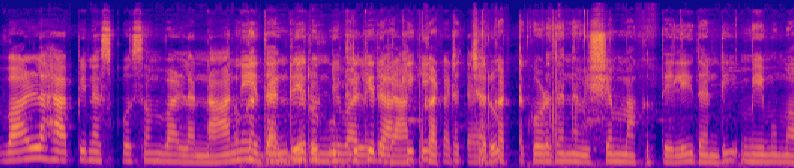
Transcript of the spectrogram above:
వాళ్ళ హ్యాపీనెస్ కోసం వాళ్ళ నాన్నే తండ్రి కూతురికి వాళ్ళకి రాఖీ రాఖీ కట్టచ్చా కట్టారు. కట్టకూడదన్న విషయం మాకు తెలియదండి. మేము మా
